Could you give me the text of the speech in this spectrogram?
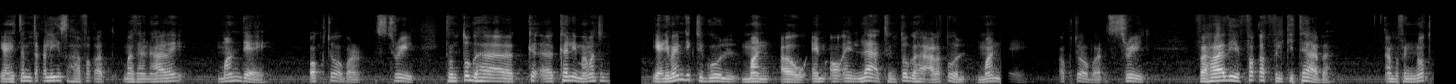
يعني تم تقليصها فقط. مثلا هذه Monday October street تنطقها كلمة ما تنطق. يعني ما يمديك تقول Mon أو M أو N لا تنطقها على طول Monday October street فهذه فقط في الكتابة. أما في النطق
